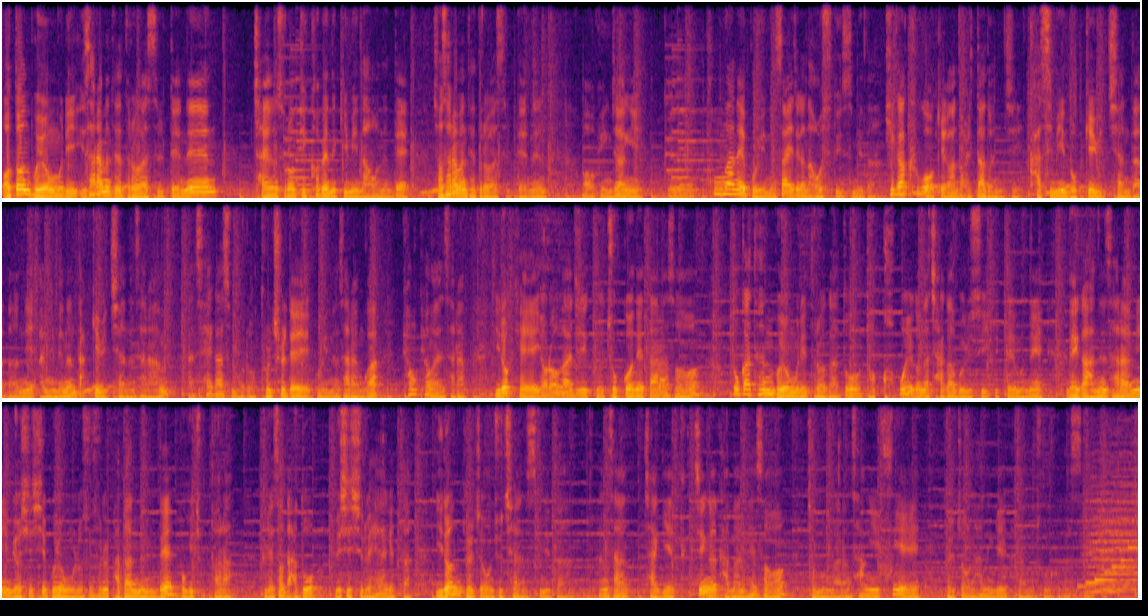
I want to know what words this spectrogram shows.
어떤 보형물이 이 사람한테 들어갔을 때는 자연스러운 B컵의 느낌이 나오는데 저 사람한테 들어갔을 때는 어, 굉장히 그 풍만해 보이는 사이즈가 나올 수도 있습니다. 키가 크고 어깨가 넓다든지 가슴이 높게 위치한다더니 아니면 낮게 위치하는 사람 새 가슴으로 돌출돼 보이는 사람과 평평한 사람 이렇게 여러 가지 그 조건에 따라서 똑같은 보형물이 들어가도 더 커 보이거나 작아 보일 수 있기 때문에 내가 아는 사람이 몇 cc 보형물로 수술을 받았는데 보기 좋더라. 그래서 나도 몇 cc로 해야겠다. 이런 결정은 좋지 않습니다. 항상 자기의 특징을 감안해서 전문가랑 상의 후에 결정을 하는 게 가장 좋을 것 같습니다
